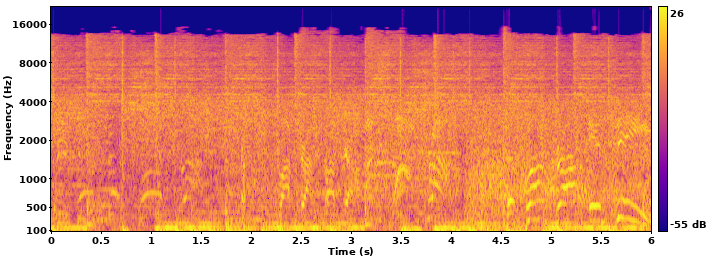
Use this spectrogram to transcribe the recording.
Here slop drop. Slop drop, slop drop. A slop drop. The slop drop indeed.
